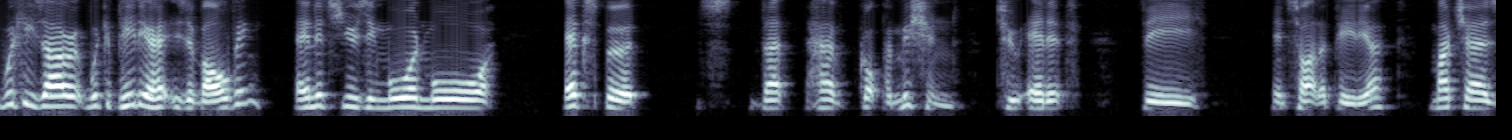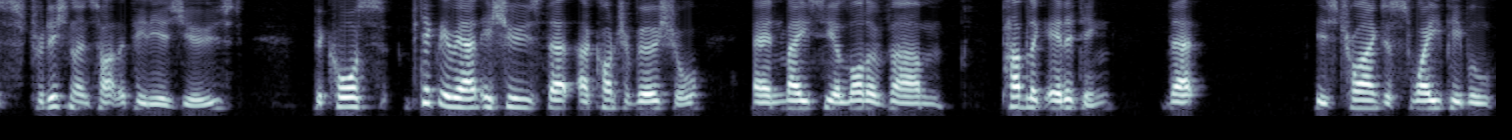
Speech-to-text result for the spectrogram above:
wikis are Wikipedia is evolving and it's using more and more experts that have got permission to edit the encyclopedia, much as traditional encyclopedias used, because particularly around issues that are controversial and may see a lot of um, public editing that is trying to sway people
